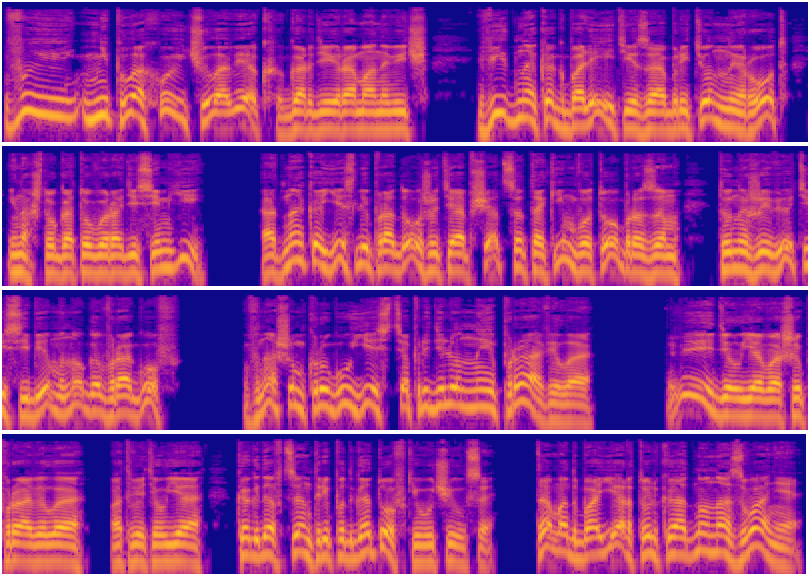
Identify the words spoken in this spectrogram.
«Вы неплохой человек, Гордей Романович. Видно, как болеете за обретенный род и на что готовы ради семьи. Однако, если продолжите общаться таким вот образом, то наживете себе много врагов. В нашем кругу есть определенные правила». «Видел я ваши правила», — ответил я, когда в центре подготовки учился. «Там от бояр только одно название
